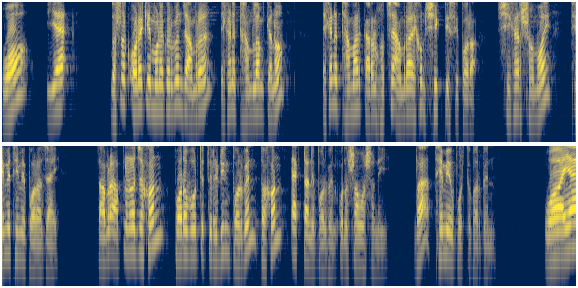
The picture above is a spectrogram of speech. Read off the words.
ও ইয়া দর্শক অনেকে মনে করবেন যে আমরা এখানে থামলাম কেন? এখানে থামার কারণ হচ্ছে আমরা এখন শিখতেছি পড়া। শেখার সময় থেমে থেমে পড়া যায়। তো আমরা, আপনারা যখন পরবর্তীতে রিডিং পড়বেন, তখন একটানে পড়বেন, কোনো সমস্যা নেই বা থেমেও পড়তে পারবেন। ওয়া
